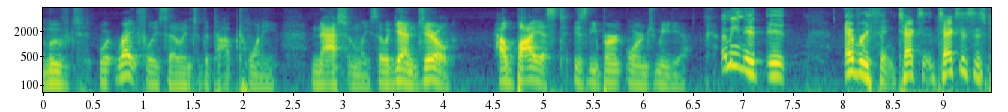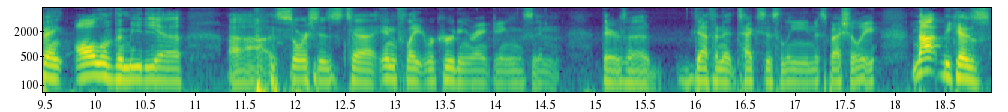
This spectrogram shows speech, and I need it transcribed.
moved rightfully so into the top 20 nationally. So again, Gerald, how biased is the burnt orange media? I mean, it it everything. Texas Texas is paying all of the media uh, sources to inflate recruiting rankings, and there's a definite Texas lean, especially not because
